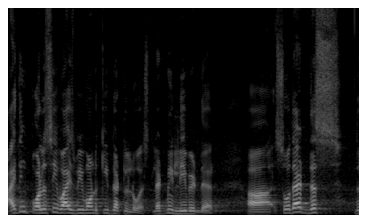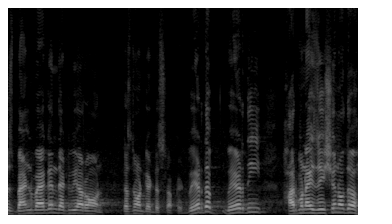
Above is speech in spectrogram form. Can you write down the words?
I think policy-wise, we want to keep that lowest. Let me leave it there. Uh, so that this, this bandwagon that we are on does not get disrupted. Where the, where the harmonization of the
